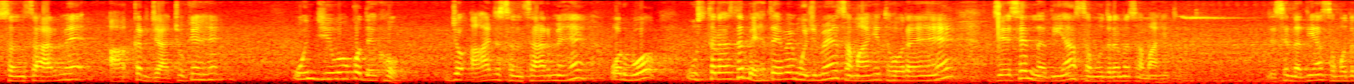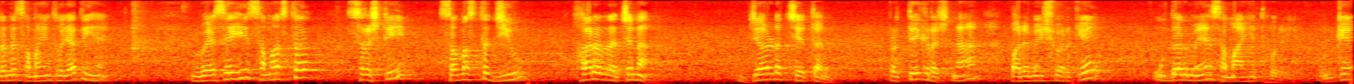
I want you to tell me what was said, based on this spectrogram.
संसार में आकर जा चुके हैं। उन जीवों को देखो जो आज संसार में हैं और वो उस तरह से बहते हुए मुझमें समाहित हो रहे हैं जैसे नदियाँ समुद्र में समाहित होती जैसे नदियाँ समुद्र में समाहित हो जाती हैं, वैसे ही समस्त सृष्टि, समस्त जीव, हर रचना जड़ चेतन, प्रत्येक रचना परमेश्वर के उदर में समाहित हो रही है। उनके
